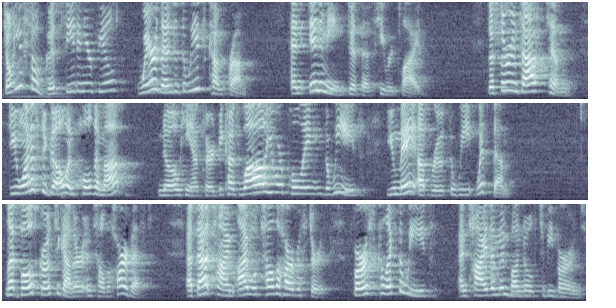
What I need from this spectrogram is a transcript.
don't you sow good seed in your field? Where then did the weeds come from? An enemy did this, he replied. The servants asked him, Do you want us to go and pull them up? No, he answered, because while you are pulling the weeds, you may uproot the wheat with them. Let both grow together until the harvest. At that time, I will tell the harvesters, first collect the weeds and tie them in bundles to be burned.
